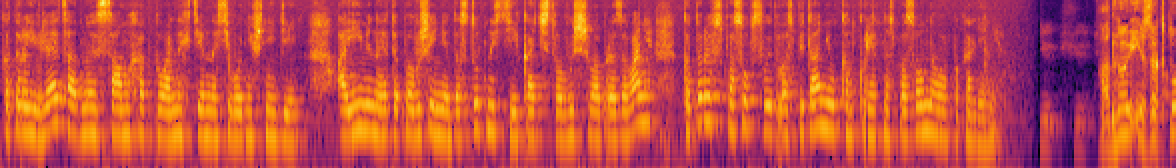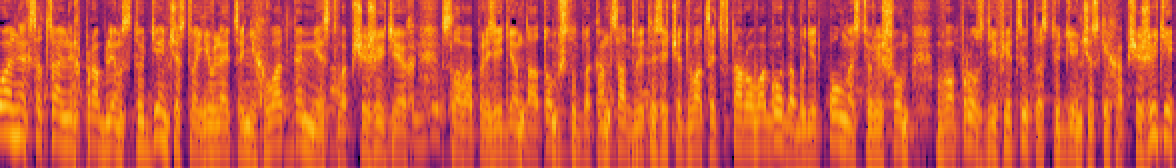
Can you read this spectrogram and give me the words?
которая является одной из самых актуальных тем на сегодняшний день. А именно это повышение доступности и качества высшего образования, которое способствует воспитанию конкурентоспособного поколения. Одной из актуальных социальных проблем студенчества является нехватка мест в общежитиях. Слова президента о том, что до конца 2022 года будет полностью решен вопрос дефицита студенческих общежитий,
